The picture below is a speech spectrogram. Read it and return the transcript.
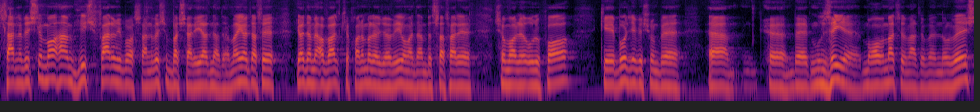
سرنوشت ما هم هیچ فرقی با سرنوشت بشریت نداره. من یاد دفعه یادم اول که خانم رجوی اومدن به سفر شمال اروپا که بردیمشون به به موزه مقاومت مردم نروژ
